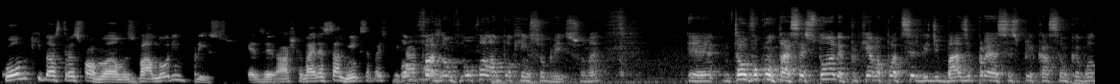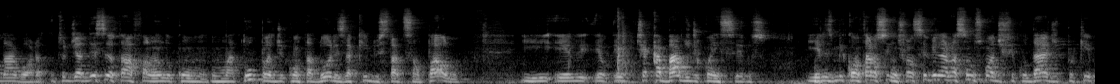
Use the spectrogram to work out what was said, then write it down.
Como que nós transformamos valor em preço? Quer dizer, acho que vai nessa linha que você vai explicar. Vamos, fazer, vamos falar um pouquinho sobre isso, né? É, então eu vou contar essa história porque ela pode servir de base para essa explicação que eu vou dar agora. Outro dia desses eu estava falando com uma dupla de contadores aqui do estado de São Paulo e ele, eu, eu tinha acabado de conhecê-los. E eles me contaram o seguinte: falaram, Sevilha, nós estamos com uma dificuldade porque,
